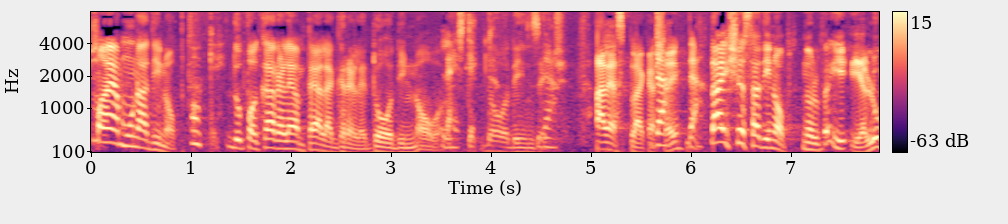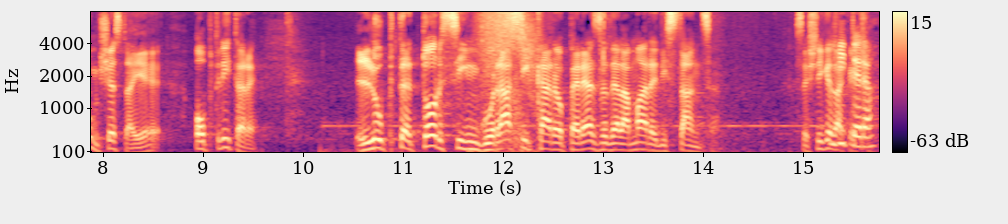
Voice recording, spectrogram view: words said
Mai am una din 8. Ok. După care le am pe alea grele. Două din 9 Le aștept. două din 10. Da. Alea îți plac, așa Da, e? da. Da, e și ăsta din 8. Nu, e, e lung și ăsta, e 8 litere. Luptători singuratic care operează de la mare distanță. Să știi că dacă Literă.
